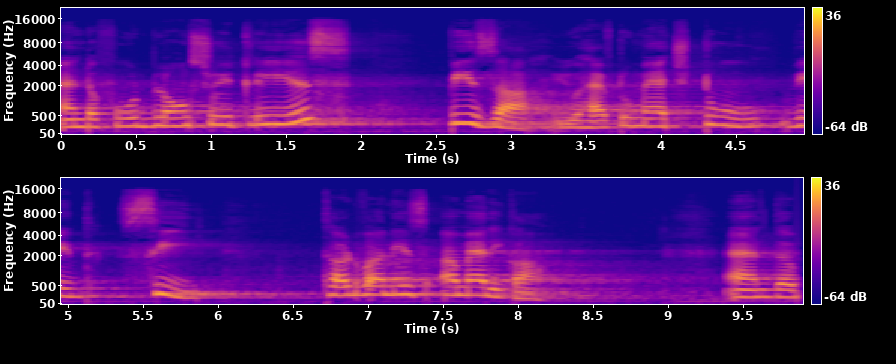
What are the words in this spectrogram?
And the food belongs to Italy is pizza. You have to match 2 with C. Third one is America. And the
